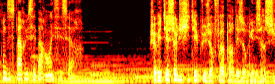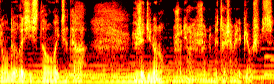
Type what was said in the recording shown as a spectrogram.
qu'ont disparu ses parents et ses sœurs. J'avais été sollicité plusieurs fois par des organisations de résistants, etc. Et j'ai dit non, non, je, je ne mettrai jamais les pieds à Auschwitz.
